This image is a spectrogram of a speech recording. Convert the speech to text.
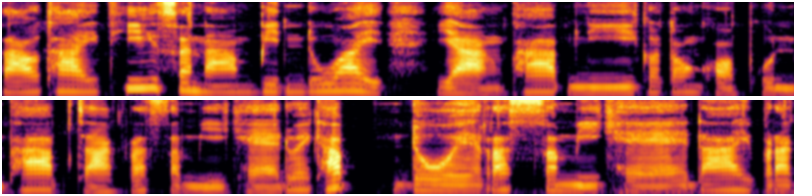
สาวไทยที่สนามบินด้วย อย่างภาพนี้ก็ต้องขอบคุณภาพจากรัศมีแขด้วยครับ โดยรัศมีแขได้ประ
